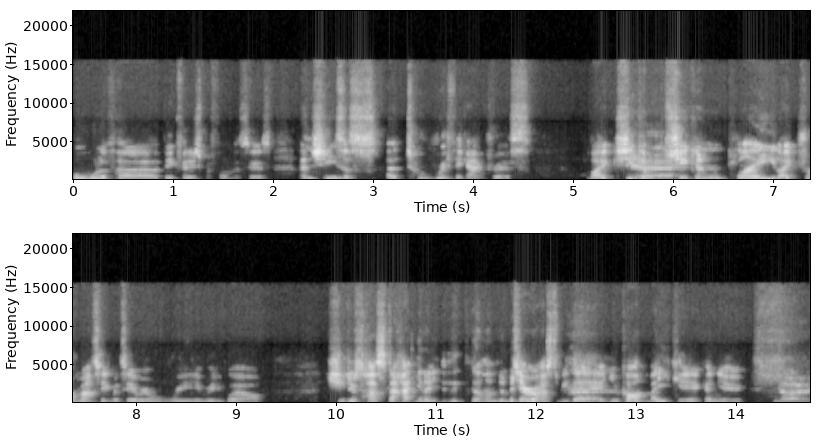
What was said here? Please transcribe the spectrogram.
all of her Big Finish performances, and she's a, a terrific actress. Like she Yeah. can she can play like dramatic material really really well. She just has to have you know the, the material has to be there. You can't make it, can you? No.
